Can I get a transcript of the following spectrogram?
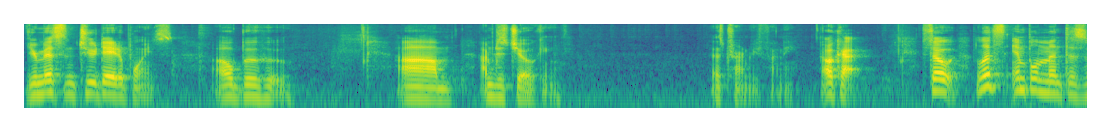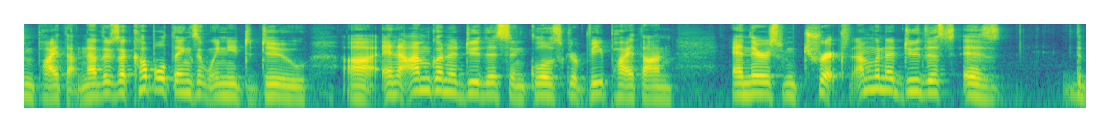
You're missing two data points. Oh, boohoo. Um, I'm just joking. That's trying to be funny. Okay. So let's implement this in Python. Now there's a couple things that we need to do, uh, and I'm going to do this in GlowScript VPython, and there's some tricks. I'm going to do this as the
